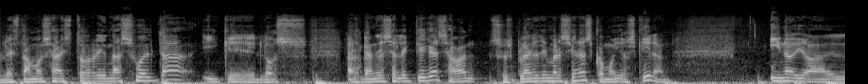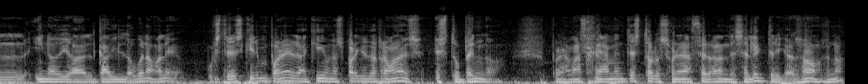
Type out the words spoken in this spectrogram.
le estamos a esto rienda suelta y que los las grandes eléctricas hagan sus planes de inversiones como ellos quieran y no diga el y no diga el cabildo bueno vale ustedes quieren poner aquí unos parques de renovables estupendo pero además generalmente esto lo suelen hacer grandes eléctricas vamos no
